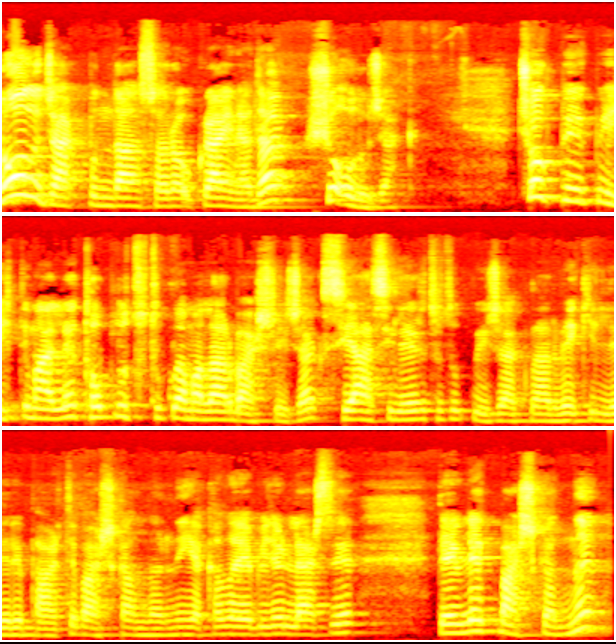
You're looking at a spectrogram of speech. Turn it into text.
Ne olacak bundan sonra Ukrayna'da? Şu olacak. Çok büyük bir ihtimalle toplu tutuklamalar başlayacak. Siyasileri tutuklayacaklar, vekilleri, parti başkanlarını yakalayabilirlerse devlet başkanını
